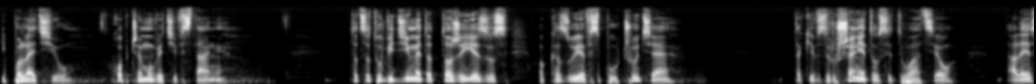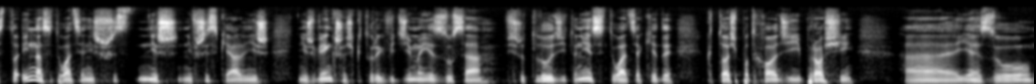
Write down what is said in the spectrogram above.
i polecił. Chłopcze, mówię ci, wstanie. To, co tu widzimy, to to, że Jezus okazuje współczucie, takie wzruszenie tą sytuacją, ale jest to inna sytuacja niż, niż nie wszystkie, ale niż, niż większość, których widzimy Jezusa wśród ludzi. To nie jest sytuacja, kiedy ktoś podchodzi i prosi, e, Jezu,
